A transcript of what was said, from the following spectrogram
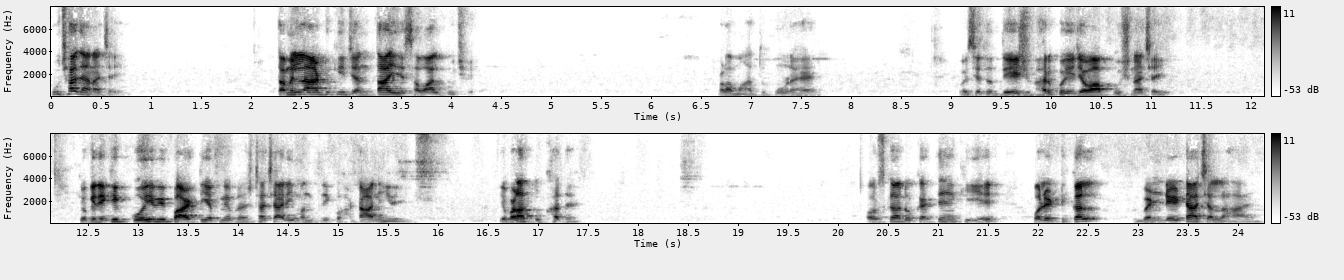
पूछा जाना चाहिए। तमिलनाडु की जनता ये सवाल पूछे। बड़ा महत्वपूर्ण है। वैसे तो देश भर को ये जवाब पूछना चाहिए। क्योंकि देखिए, कोई भी पार्टी अपने भ्रष्टाचारी मंत्री को हटा नहीं रही। ये बड़ा दुखद है। और उसका लोग कहते हैं कि ये पॉलिटिकल वेंडेटा चल रहा है।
